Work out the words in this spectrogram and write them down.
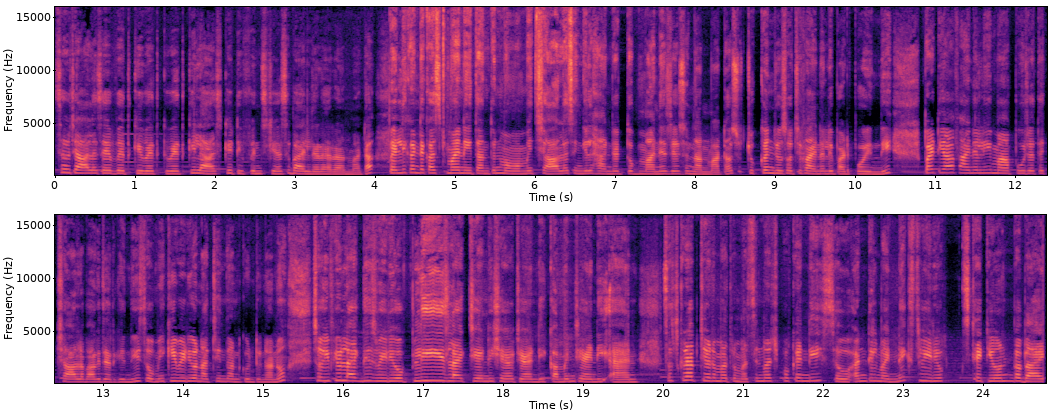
సో చాలాసేపు వెతికి వెతికి వెతికి లాస్ట్కి టిఫిన్స్ చేసి బయలుదేరారు అనమాట పెళ్ళి కంటే కష్టమైన ఈ తంతుని మా మమ్మీ చాలా సింగిల్ హ్యాండెడ్తో మేనేజ్ చేసింది అనమాట సో చుక్కని చూసి వచ్చి ఫైనల్లీ పడిపోయింది. బట్ యా ఫైనల్లీ మా పూజ అయితే చాలా బాగా జరిగింది. సో మీకు ఈ వీడియో నచ్చింది అనుకుంటున్నాను. So if you like this video please like చేయండి షేర్ చేయండి కమెంట్ చేయండి అండ్ సబ్స్క్రైబ్ చేయడం మాత్రం అస్సలు మర్చిపోకండి. So Until my next video, stay tuned. Bye bye.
